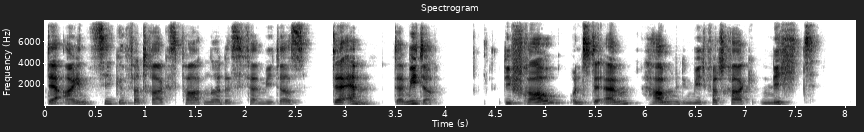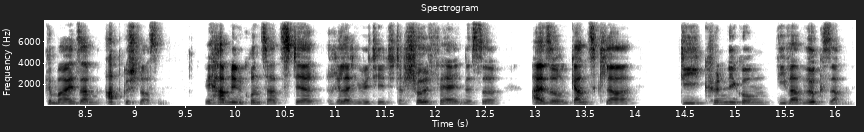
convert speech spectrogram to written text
der einzige Vertragspartner des Vermieters der M, der Mieter. Die Frau und der M haben den Mietvertrag nicht gemeinsam abgeschlossen. Wir haben den Grundsatz der Relativität der Schuldverhältnisse, also ganz klar, die Kündigung, die war wirksam.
